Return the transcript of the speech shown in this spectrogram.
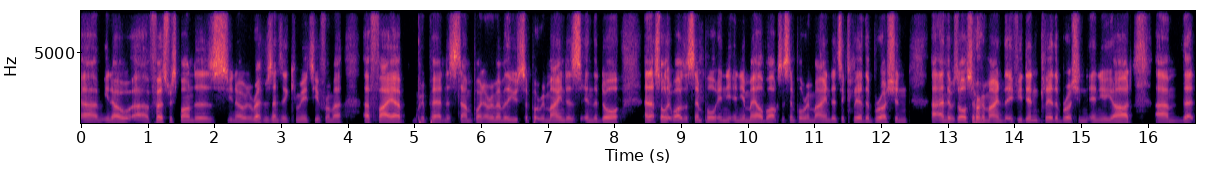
um, you know, uh, first responders, you know, representing the community from a, a fire preparedness standpoint. I remember they used to put reminders in the door, and that's all it was—a simple in in your mailbox, a simple reminder to clear the brush, and uh, and there was also a reminder that if you didn't clear the brush in, in your yard, um, that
